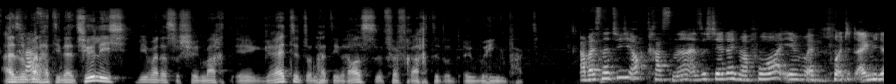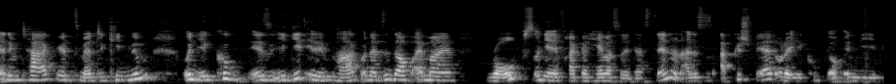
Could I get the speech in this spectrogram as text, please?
also man hat ihn natürlich, wie man das so schön macht, äh, gerettet und hat ihn raus verfrachtet und irgendwo hingepackt. Aber ist natürlich auch krass, ne? Also stellt euch mal vor, ihr wolltet eigentlich an dem Tag ins Magic Kingdom und ihr guckt, also ihr geht in den Park und dann sind da auf einmal Ropes und ihr fragt euch, hey, was soll das denn? Und alles ist abgesperrt oder ihr guckt auch in die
